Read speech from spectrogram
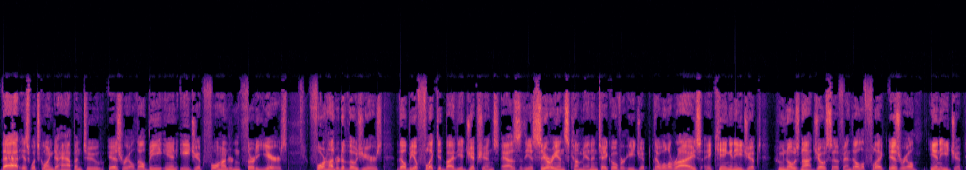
that is what's going to happen to Israel. They'll be in Egypt 430 years. 400 of those years, they'll be afflicted by the Egyptians as the Assyrians come in and take over Egypt. There will arise a king in Egypt who knows not Joseph, and they'll afflict Israel in Egypt.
